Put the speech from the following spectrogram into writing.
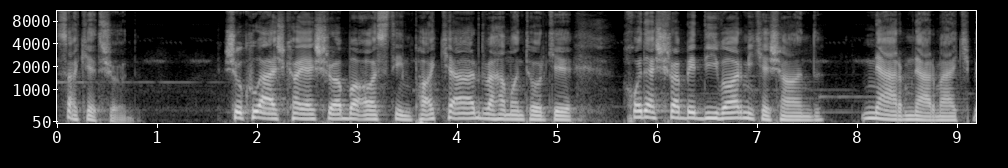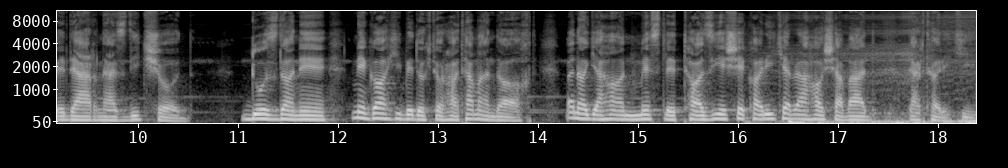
ساکت شد. شکو اشکایش را با آستین پاک کرد و همانطور که خودش را به دیوار میکشاند نرم نرمک به در نزدیک شد. دزدانه نگاهی به دکتر حاتم انداخت و ناگهان مثل تازی شکاری که رها شود در تاریکی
